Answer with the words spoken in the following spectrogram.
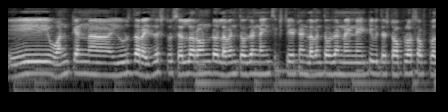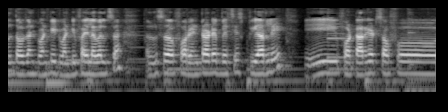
Eh, one can uh, use the rises to sell around 11968 and 11990 with a stop loss of 12020 25 levels. Also for intraday basis purely eh, for targets of uh,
